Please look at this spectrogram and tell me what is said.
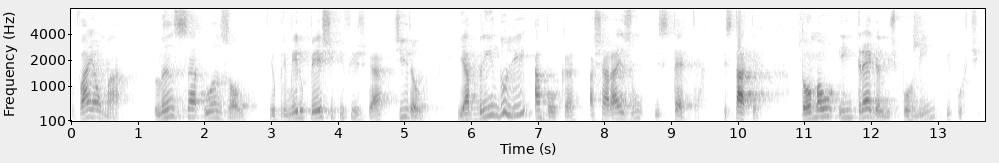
vai ao mar, lança o anzol, e o primeiro peixe que fisgar, tira-o, e abrindo-lhe a boca, acharás um estéter, estáter. Toma-o e entrega-lhes por mim e por ti.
